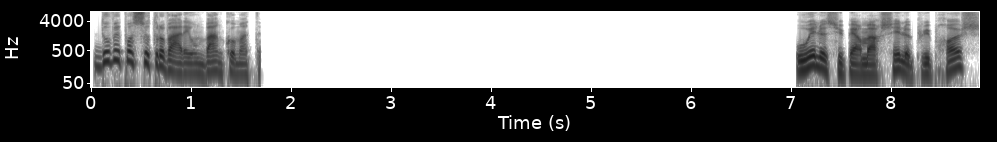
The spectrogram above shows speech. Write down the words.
Dove posso trovare un bancomat? Où est le supermarché le plus proche?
